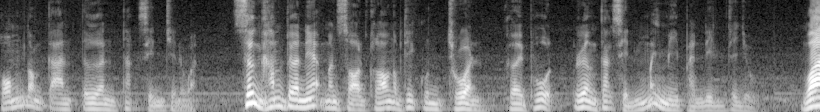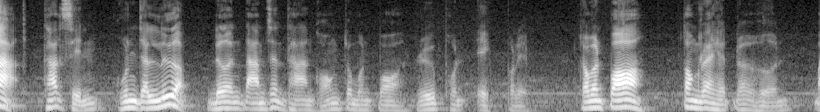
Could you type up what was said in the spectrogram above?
ผมต้องการเตือนทักษิณชินวัตรซึ่งคำเตือนนี้มันสอดคล้องกับที่คุณชวนเคยพูดเรื่องทักษิณไม่มีแผ่นดินจะอยู่ ว่าทักษิณคุณจะเลือกเดินตามเส้นทางของจอมพลปอหรือพลเอกเปรมจอมพลปอต้องระเหตุระเหินไป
